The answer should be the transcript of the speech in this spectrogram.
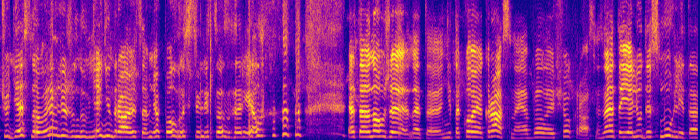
чудесно выгляжу, но мне не нравится, у меня полностью лицо сгорело. Это оно уже это, не такое красное, а было еще красное. Знаете, є люди смуглі, та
